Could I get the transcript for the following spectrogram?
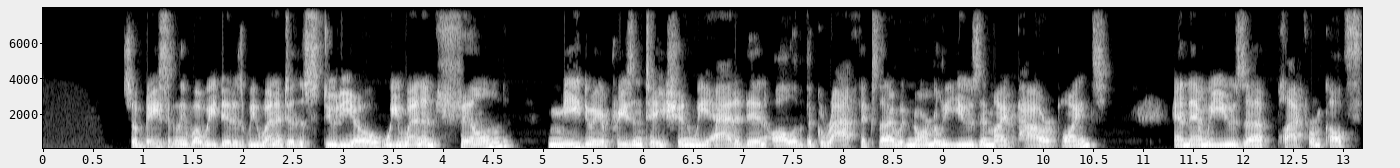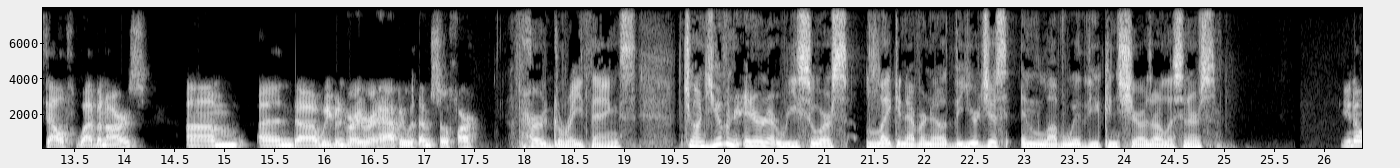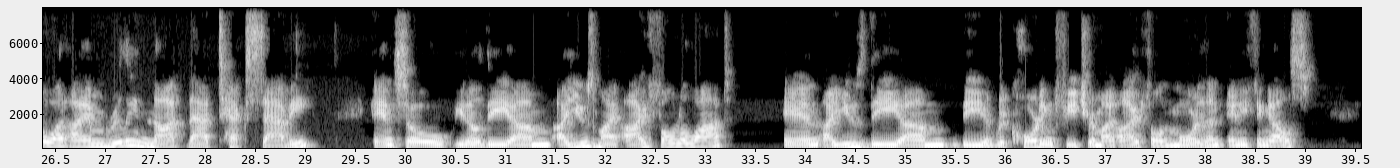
So basically, what we did is we went into the studio, we went and filmed me doing a presentation. We added in all of the graphics that I would normally use in my PowerPoints. And then we use a platform called Stealth Webinars. Um, and uh, we've been very, very happy with them so far. I've heard great things. John, do you have an internet resource like an Evernote that you're just in love with you can share with our listeners? You know what? I'm really not that tech savvy. And so, you know, the um, I use my iPhone a lot, and I use the um, the recording feature my iPhone more than anything else.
